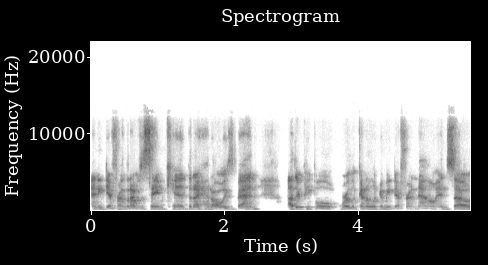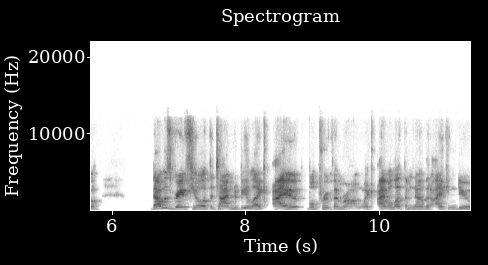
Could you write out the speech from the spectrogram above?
any different that i was the same kid that i had always been other people were going to look at me different now. And so that was great fuel at the time to be like, I will prove them wrong. Like, I will let them know that I can do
